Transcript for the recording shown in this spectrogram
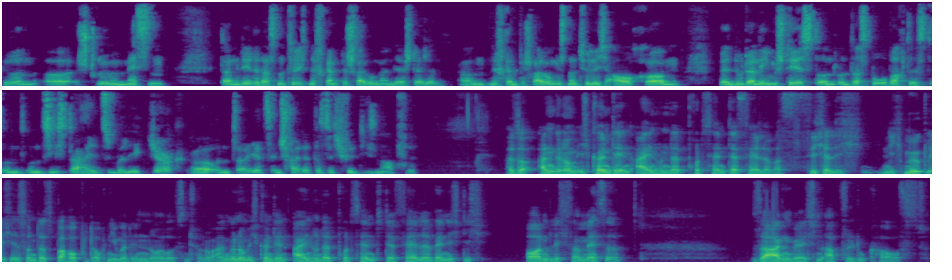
Hirnströme messen, dann wäre das natürlich eine Fremdbeschreibung an der Stelle. Ähm, eine Fremdbeschreibung ist natürlich auch, ähm, wenn du daneben stehst und, und das beobachtest und, und siehst, da jetzt überlegt Jörg äh, und äh, jetzt entscheidet er sich für diesen Apfel. Also angenommen, ich könnte in 100% der Fälle, was sicherlich nicht möglich ist und das behauptet auch niemand in Neurowissenschaften, aber angenommen, ich könnte in 100% der Fälle, wenn ich dich ordentlich vermesse, sagen, welchen Apfel du kaufst.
